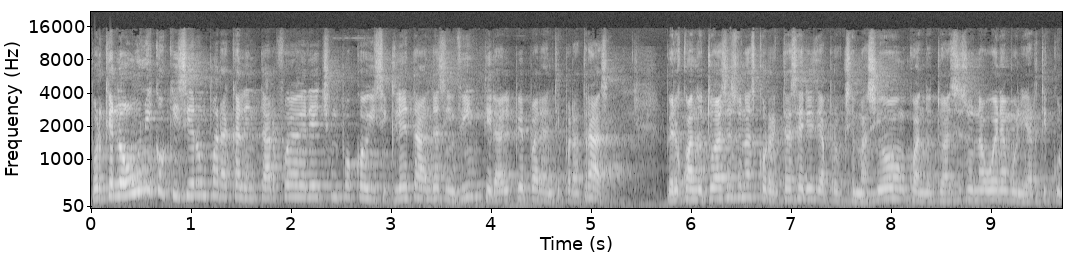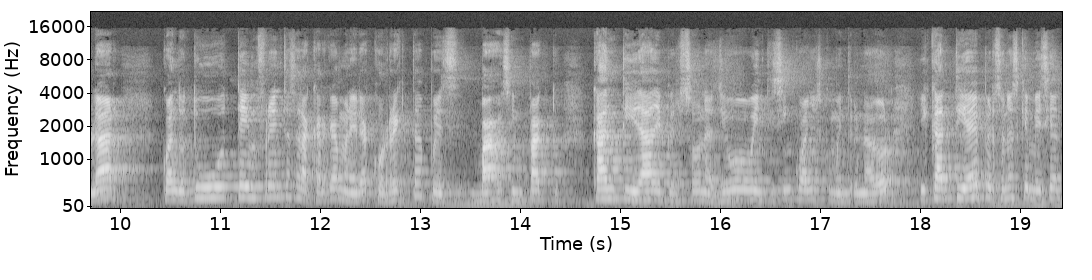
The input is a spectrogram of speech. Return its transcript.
Porque lo único que hicieron para calentar fue haber hecho un poco de bicicleta, anda sin fin, tirar el pie para adelante y para atrás. Pero cuando tú haces unas correctas series de aproximación, cuando tú haces una buena movilidad articular, cuando tú te enfrentas a la carga de manera correcta, pues bajas impacto. Cantidad de personas, llevo 25 años como entrenador y cantidad de personas que me decían,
